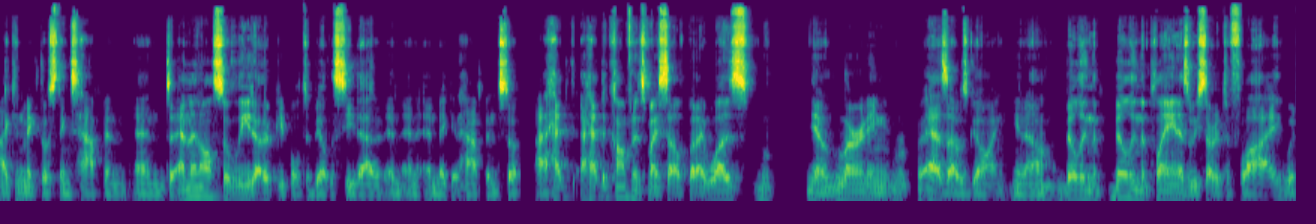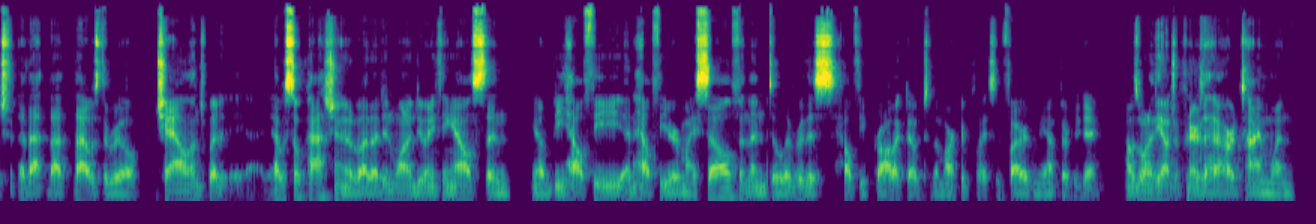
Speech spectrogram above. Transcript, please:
I can make those things happen and and then also lead other people to be able to see that and, and, and make it happen. So I had I had the confidence myself, but I was you know learning as I was going, you know, building the building the plane as we started to fly, which that that that was the real challenge. But I was so passionate about it, I didn't want to do anything else than you know be healthy and healthier myself and then deliver this healthy product out to the marketplace it fired me up every day i was one of the entrepreneurs that had a hard time when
